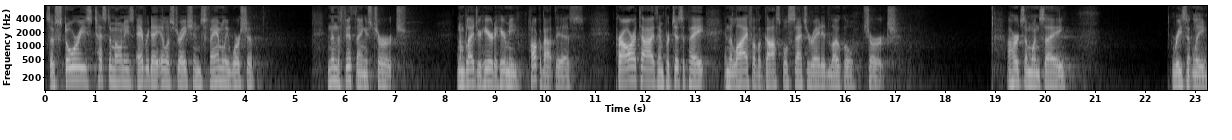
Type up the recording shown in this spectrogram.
So, stories, testimonies, everyday illustrations, family worship. And then the fifth thing is church. And I'm glad you're here to hear me talk about this. Prioritize and participate in the life of a gospel saturated local church. I heard someone say recently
